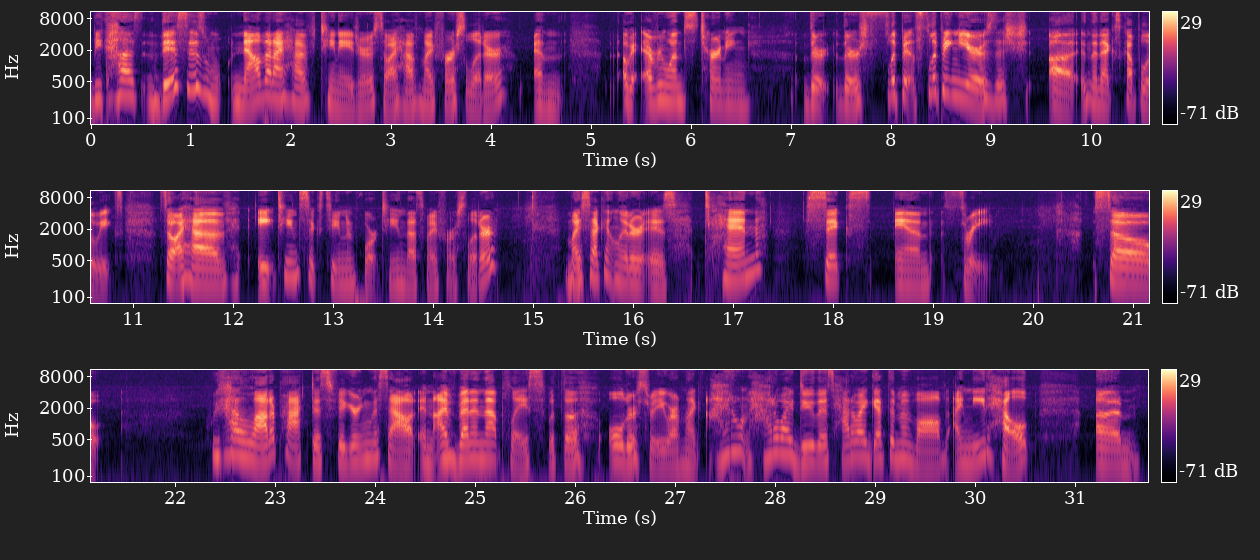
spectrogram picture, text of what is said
Because this is now that I have teenagers, so I have my first litter, and okay, everyone's turning they're they're flipping flipping years this uh, in the next couple of weeks. So I have 18, 16, and 14. That's my first litter. My second litter is 10, 6, and 3. So we've had a lot of practice figuring this out and I've been in that place with the older 3 where I'm like, I don't how do I do this? How do I get them involved? I need help. Um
